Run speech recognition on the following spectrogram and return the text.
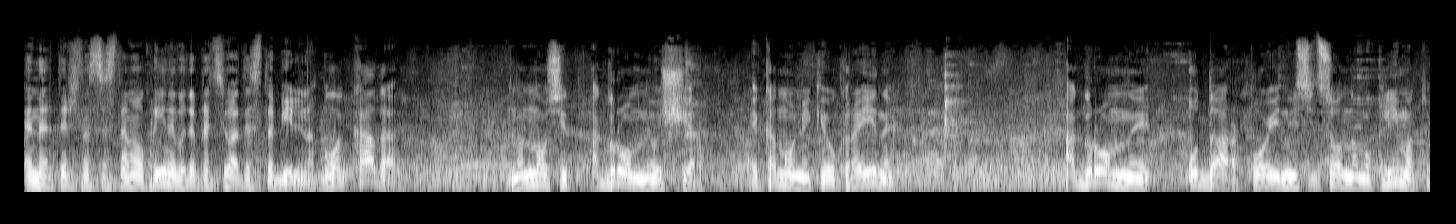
енергетична система України буде працювати стабільно. Блокада наносит огромный ущерб экономике Украины, Огромный удар по инвестиционному климату.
